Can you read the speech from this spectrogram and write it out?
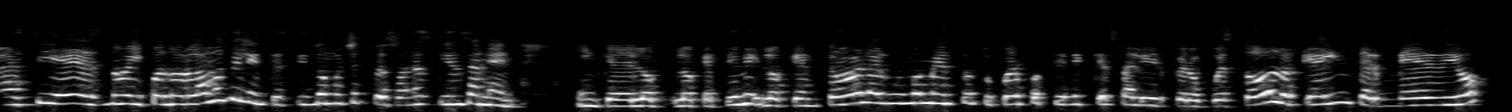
Así es, ¿no? Y cuando hablamos del intestino, muchas personas piensan en, en que lo, lo, que tiene, lo que entró en algún momento tu cuerpo tiene que salir, pero pues todo lo que hay intermedio,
